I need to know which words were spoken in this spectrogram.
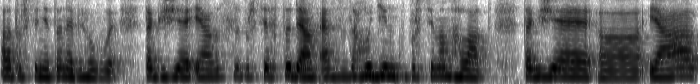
ale prostě mě to nevyhovuje. Takže já prostě to dám a já za hodinku prostě mám hlad. Takže uh, já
